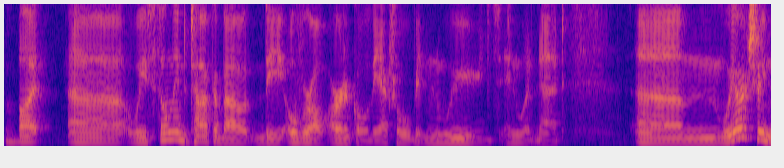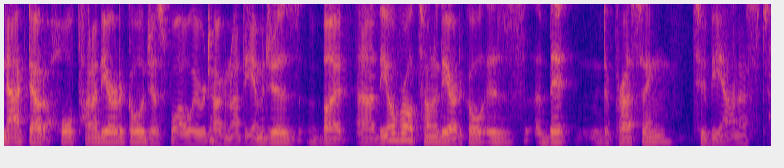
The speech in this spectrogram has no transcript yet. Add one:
But uh, we still need to talk about the overall article, the actual written words and whatnot. Um, we actually knocked out a whole ton of the article just while we were talking about the images, but uh, the overall tone of the article is a bit depressing, to be honest.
